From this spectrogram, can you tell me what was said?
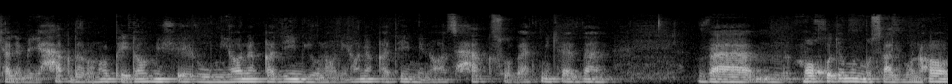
کلمه حق در آنها پیدا میشه. رومیان قدیم یونانیان قدیم اینا از حق صحبت می‌کردن و ما خودمون مسلمان ها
